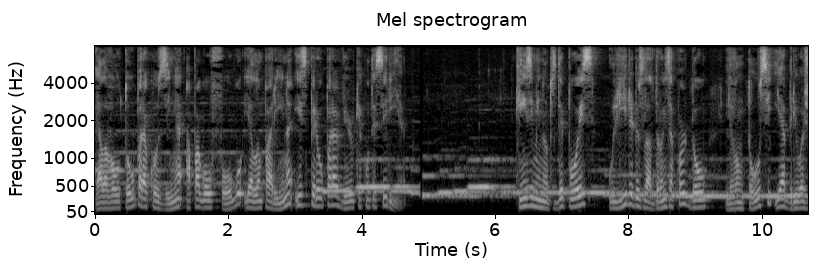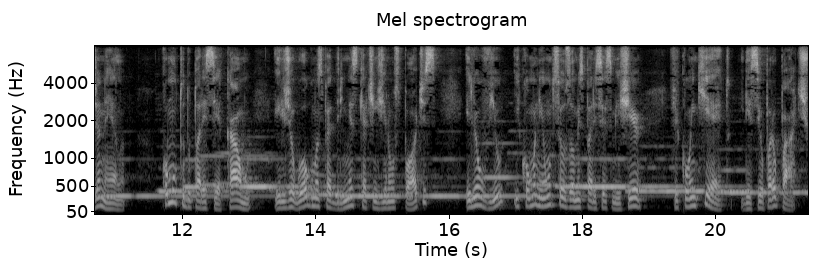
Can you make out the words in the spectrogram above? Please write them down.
ela voltou para a cozinha, apagou o fogo e a lamparina e esperou para ver o que aconteceria. Quinze minutos depois, o líder dos ladrões acordou, levantou-se e abriu a janela. Como tudo parecia calmo, ele jogou algumas pedrinhas que atingiram os potes. Ele ouviu e, como nenhum de seus homens parecia se mexer, ficou inquieto e desceu para o pátio.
